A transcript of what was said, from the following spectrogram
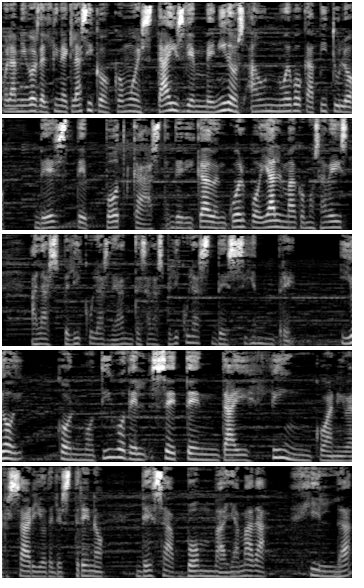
Hola amigos del cine clásico, ¿cómo estáis? Bienvenidos a un nuevo capítulo de este podcast dedicado en cuerpo y alma, como sabéis, a las películas de antes, a las películas de siempre. Y hoy, con motivo del 75 aniversario del estreno de esa bomba llamada Hilda,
